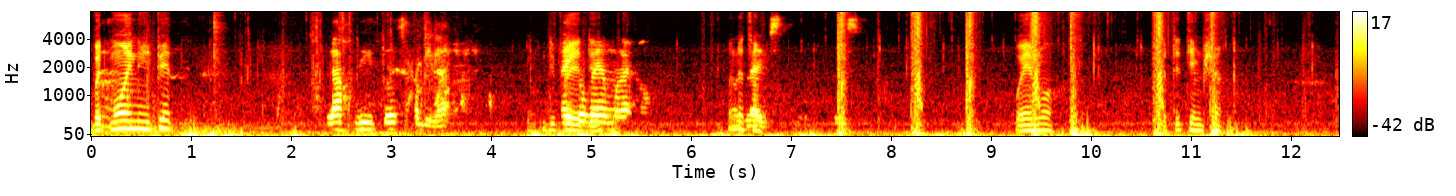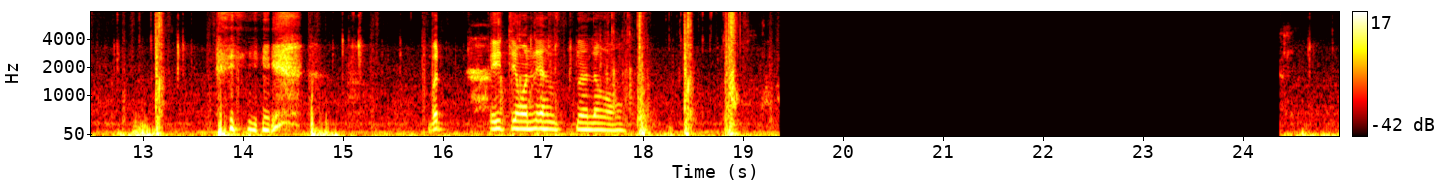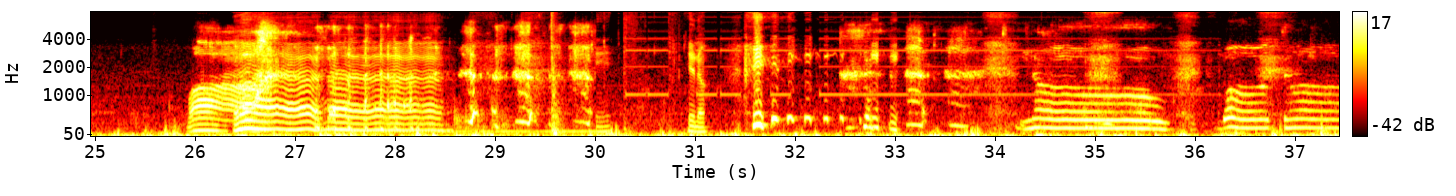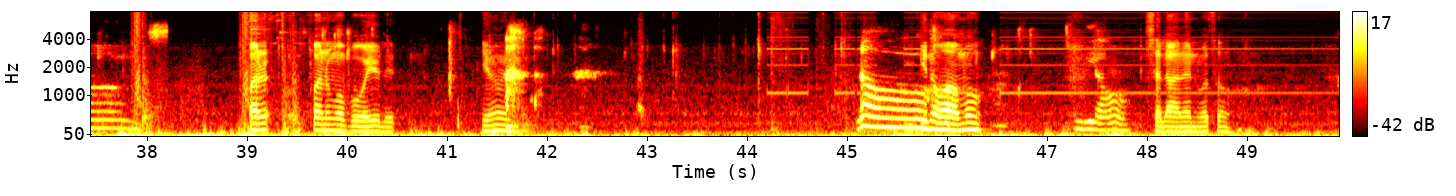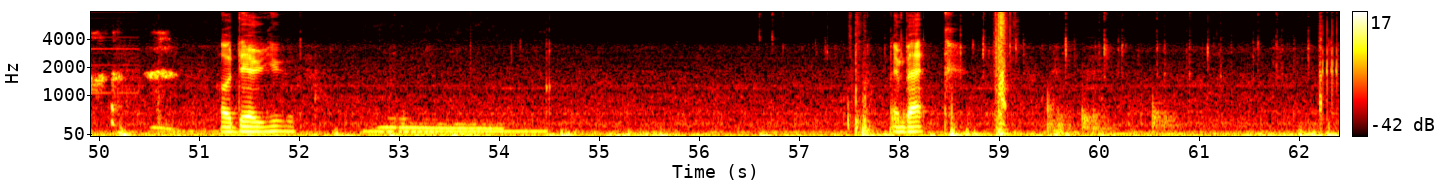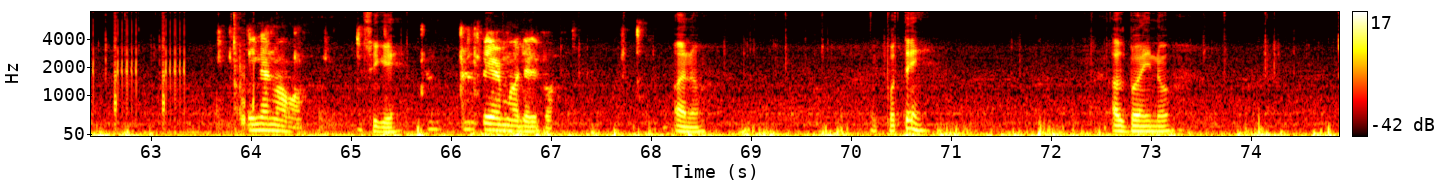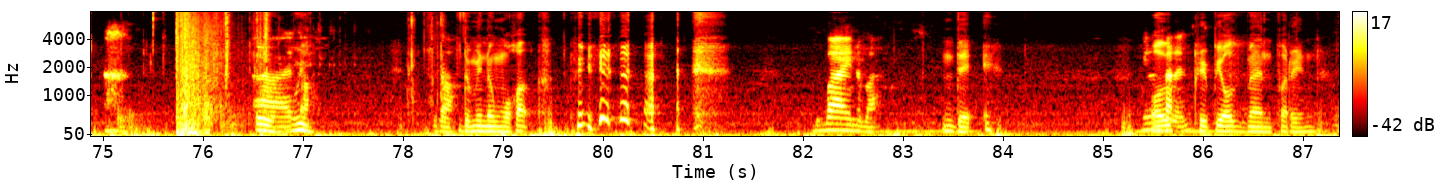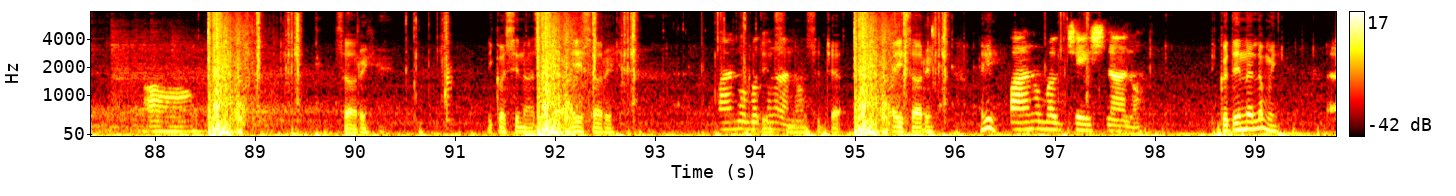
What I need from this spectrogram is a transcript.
Ba't mo inipit? Lock dito sa kabila. Hindi Ay, ko pwede. kayang mga ano. Ano to? Buhayin mo. Pati team siya. Ba't 81 health na lang ako? Wow! Ah! you know. No! Bottoms! Paano, paano mabuhay ulit? Yun. No! Ginawa mo. Hindi ako. Kasalanan mo to. How dare you? I'm back. Tingnan mo ako. Sige. Ano player model ko? Ano? Puti. Albino. Oh, Ah, ito. uy. Ito. Dumi ng mukha. Dubai na ba? Hindi. Yun Old, creepy old man pa rin. Ah. Sorry. Di ko sinasadya. Ay, sorry. paano ba ito na ano? Ay, sorry. Ay, Paano mag-change na ano? di ko din alam eh.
